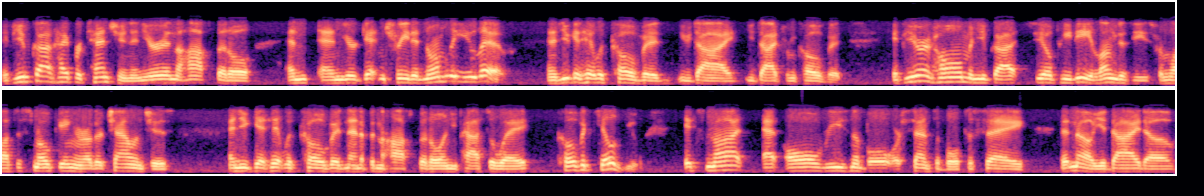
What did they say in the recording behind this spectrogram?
If you've got hypertension and you're in the hospital and and you're getting treated, normally you live. And if you get hit with COVID, you die. You died from COVID if you're at home and you've got COPD, lung disease from lots of smoking or other challenges, and you get hit with COVID and end up in the hospital and you pass away, COVID killed you. It's not at all reasonable or sensible to say that no, you died of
